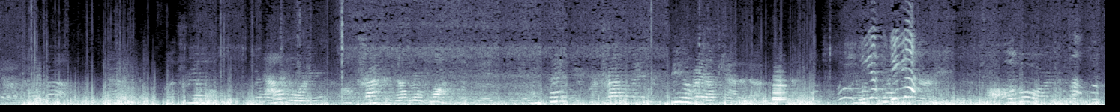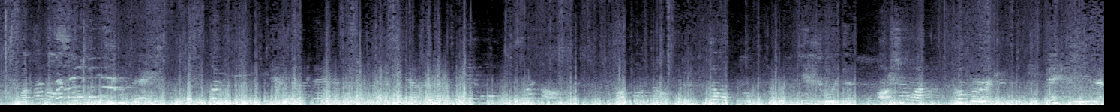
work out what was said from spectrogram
Dorval, and Montreal. Now boarding on track number one. We thank you for traveling with Via Rail Canada. Oshawa, Cobourg et Belleville,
